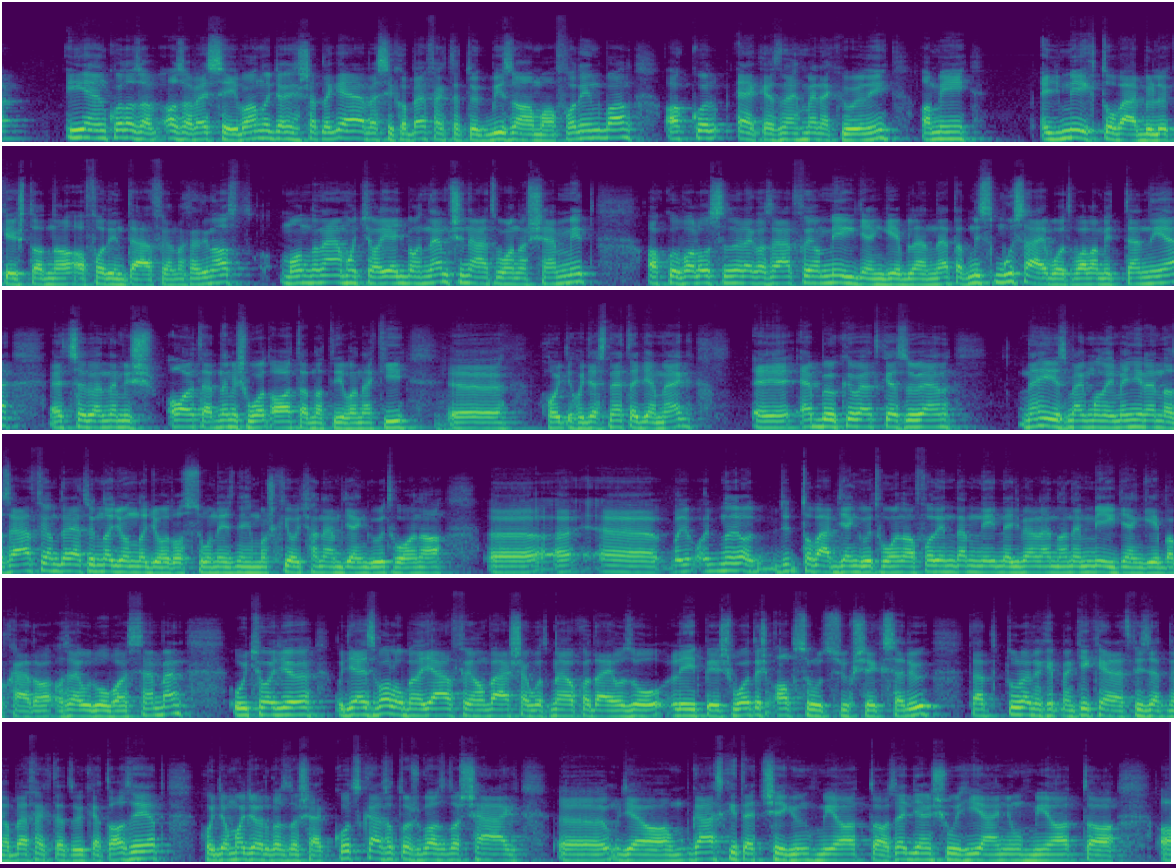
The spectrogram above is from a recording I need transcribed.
Ilyenkor az a, az a veszély van, hogy ha esetleg elveszik a befektetők bizalma a forintban, akkor elkezdenek menekülni, ami egy még további lökést adna a forint árfolyamnak. Tehát én azt mondanám, hogyha a jegybank nem csinált volna semmit, akkor valószínűleg az árfolyam még gyengébb lenne, tehát muszáj volt valamit tennie, egyszerűen nem is, alter, nem is volt alternatíva neki, hogy, hogy ezt ne tegye meg. Ebből következően Nehéz megmondani, hogy mennyi lenne az árfolyam, de lehet, hogy nagyon-nagyon rosszul néznénk most ki, hogyha nem gyengült volna, vagy tovább gyengült volna a forint, nem 440 lenne, hanem még gyengébb akár az euróval szemben. Úgyhogy ugye ez valóban egy árfolyam válságot megakadályozó lépés volt, és abszolút szükségszerű. Tehát tulajdonképpen ki kellett fizetni a befektetőket azért, hogy a magyar gazdaság kockázatos gazdaság, ugye a gázkitettségünk miatt, az egyensúlyhiányunk miatt, a, a,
